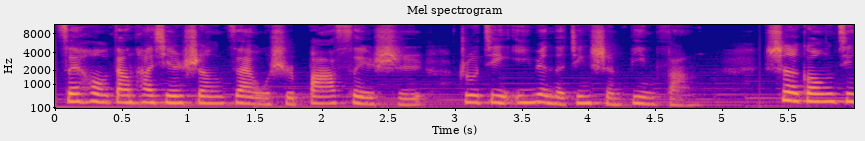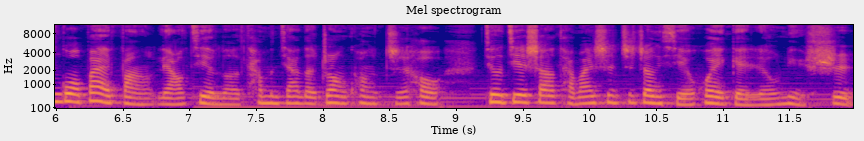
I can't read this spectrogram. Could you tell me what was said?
最后，当她先生在五十八岁时住进医院的精神病房，社工经过拜访，了解了他们家的状况之后，就介绍台湾失智症协会给刘女士，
